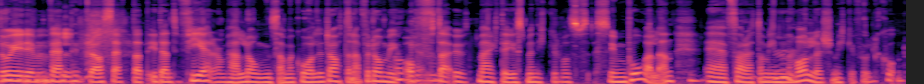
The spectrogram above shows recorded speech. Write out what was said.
Då är det ett väldigt bra sätt att identifiera de här långsamma kolhydraterna. För de är okay. ofta utmärkta just med nyckelhålssymbolen. Mm. Eh, för att de mm. innehåller så mycket fullkorn.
